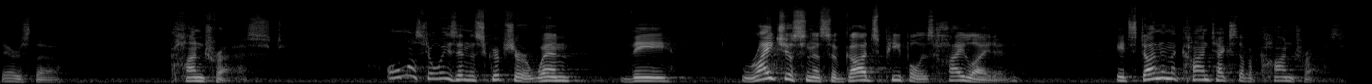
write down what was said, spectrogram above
There's the contrast. Almost always in the scripture, when the righteousness of God's people is highlighted, it's done in the context of a contrast.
